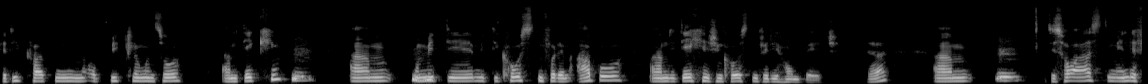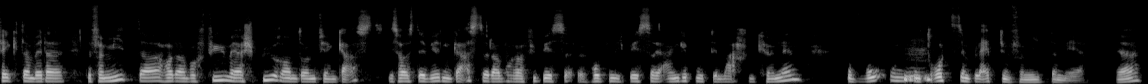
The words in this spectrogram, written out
Kreditkarten, Abwicklung und so ähm, decken. Mhm. Ähm, und mhm. mit den mit die Kosten vor dem Abo ähm, die technischen Kosten für die Homepage. Ja? Ähm, mhm. Das heißt, im Endeffekt dann, weil der, der, Vermieter hat einfach viel mehr Spielraum dann für einen Gast. Das heißt, er wird ein Gast halt einfach auch viel besser, hoffentlich bessere Angebote machen können, obwohl, und, mhm. und trotzdem bleibt dem Vermieter mehr. Ja?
